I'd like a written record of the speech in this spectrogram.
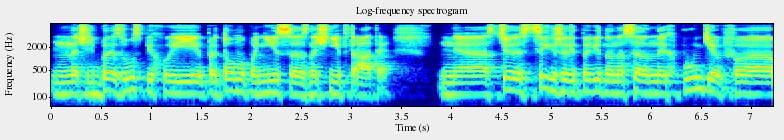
значить без успіху, і при тому поніс е, значні втрати. Е, З цих же відповідно населених пунктів е,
